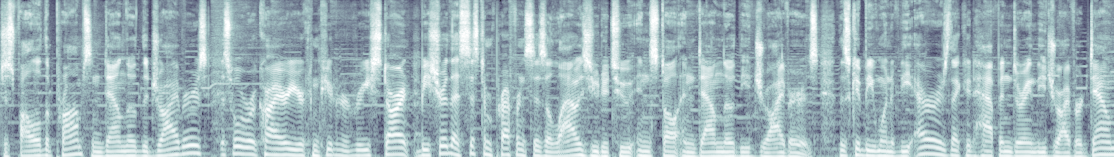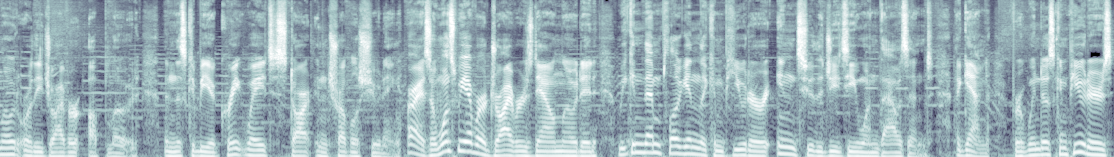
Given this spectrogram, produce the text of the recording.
Just follow the prompts and download the drivers. This will require your computer to restart. Be sure that System Preferences allows you to, to install and download the drivers. This could be one of the errors that could happen during the driver download or the driver upload. And this could be a great way to start in troubleshooting. All right, so once we have our drivers downloaded, we can then plug in the computer into the GT1000. Again, for Windows computers,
